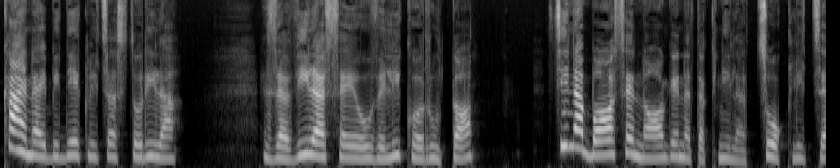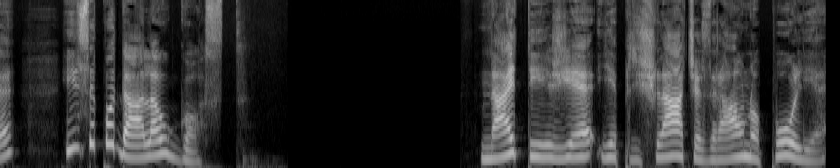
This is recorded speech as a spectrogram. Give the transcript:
Kaj naj bi deklica storila? Zavila se je v veliko ruto, si na bose noge nataknila coklice in se podala v gost. Najtežje je prišla čez ravno polje,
